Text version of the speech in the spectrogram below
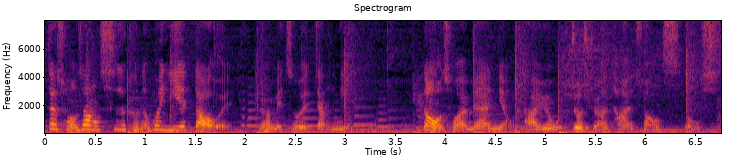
在床上吃可能会噎到哎。”就他每次会这样念我，但我从来没来鸟他，因为我就喜欢躺在床上吃东西。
